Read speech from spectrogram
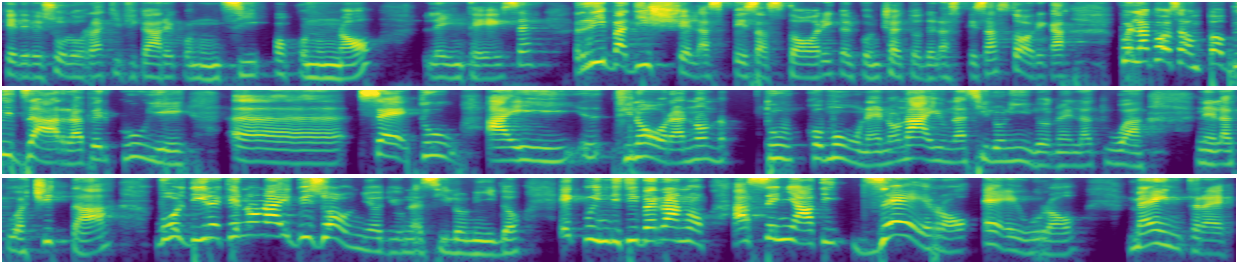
che deve solo ratificare con un sì o con un no le intese, ribadisce la spesa storica, il concetto della spesa storica, quella cosa un po' bizzarra per cui eh, se tu hai finora non tu comune non hai un asilo nido nella tua, nella tua città, vuol dire che non hai bisogno di un asilo nido e quindi ti verranno assegnati zero euro mentre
